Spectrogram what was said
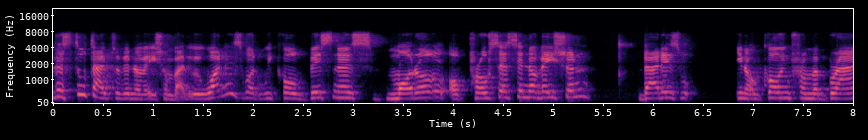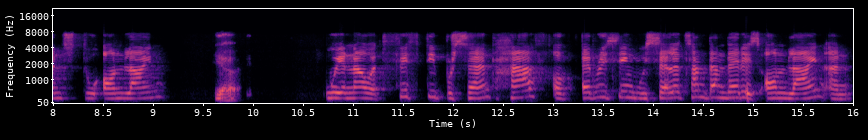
there's two types of innovation, by the way. One is what we call business model or process innovation. That is, you know, going from a branch to online. Yeah. We are now at 50%. Half of everything we sell at Santander is online, and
